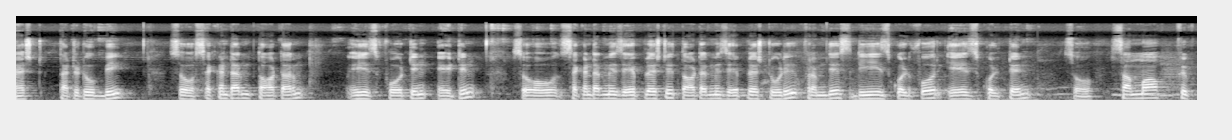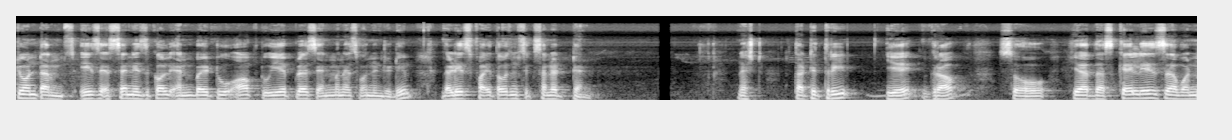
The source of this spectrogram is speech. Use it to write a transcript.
next 32b so second term third term is 14 18 so second term is a plus t third term is a plus 2d from this d is equal to 4 a is equal to 10 so sum of 51 terms is sn is equal to n by 2 of 2a plus n minus 1 into d. That is 5610 next 33a graph so here the scale is uh, one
